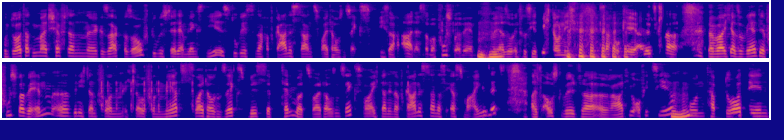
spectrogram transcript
Und dort hat mir mein Chef dann äh, gesagt, pass auf, du bist der, der am längsten hier ist, du gehst nach Afghanistan 2006. Ich sage, ah, das ist aber Fußball-WM. Mhm. Also interessiert mich doch nicht. Ich sage, okay, alles klar. Dann war ich also während der Fußball-WM, äh, bin ich dann von, ich glaube, von März 2006 bis September 2006 war ich dann in Afghanistan das erste Mal eingesetzt als ausgebildeter äh, Radiooffizier Mhm. und habe dort den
